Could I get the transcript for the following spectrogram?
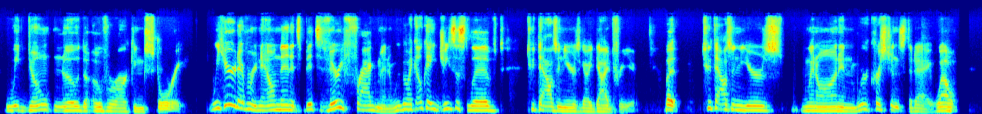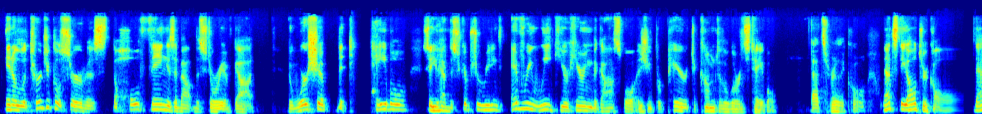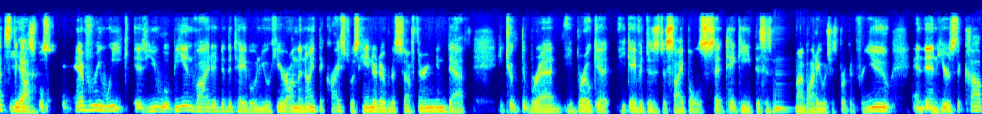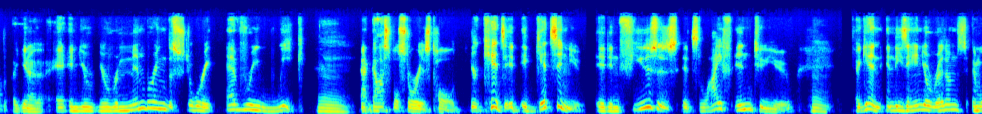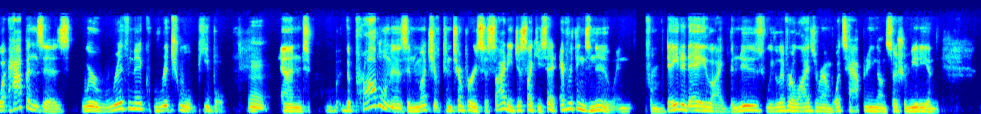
we don't know the overarching story. We hear it every now and then. It's it's very fragmented. We'd be like, okay, Jesus lived 2,000 years ago. He died for you. But 2,000 years went on and we're Christians today. Well, in a liturgical service, the whole thing is about the story of God, the worship, the t- table. So you have the scripture readings. Every week you're hearing the gospel as you prepare to come to the Lord's table. That's really cool. That's the altar call. That's the yeah. gospel every week is you will be invited to the table and you'll hear on the night that Christ was handed over to suffering and death, he took the bread, he broke it, he gave it to his disciples, said, Take, eat, this is my body, which is broken for you. And then here's the cup, you know, and you're you're remembering the story every week. Mm. That gospel story is told. Your kids, it, it gets in you, it infuses its life into you. Mm again in these annual rhythms and what happens is we're rhythmic ritual people. Mm. and the problem is in much of contemporary society just like you said everything's new. And from day to day like the news we live our lives around what's happening on social media. and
